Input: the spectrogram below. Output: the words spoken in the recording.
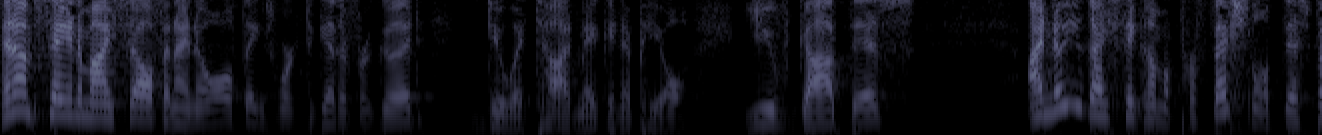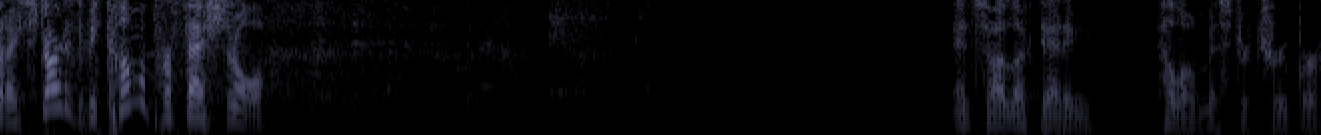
And I'm saying to myself, and I know all things work together for good, do it, Todd. Make an appeal. You've got this. I know you guys think I'm a professional at this, but I started to become a professional. And so I looked at him. Hello, Mr. Trooper.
